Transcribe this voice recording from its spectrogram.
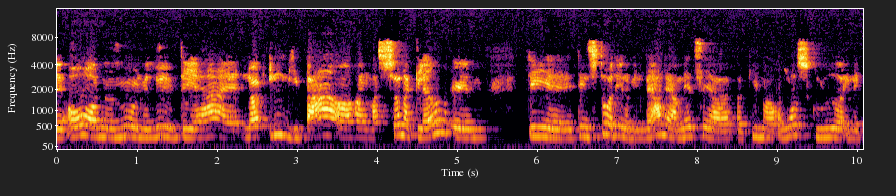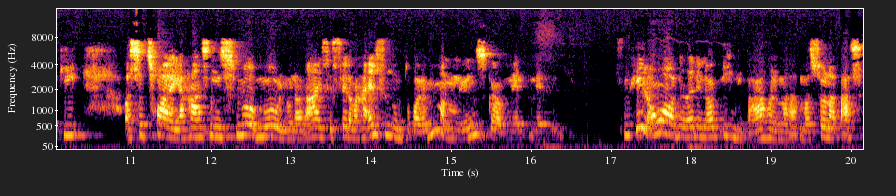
øh, overordnede mål med løb, det er øh, nok egentlig bare at holde mig sund og glad. Øh, det, øh, det er en stor del af min hverdag og med til at, at give mig overskud og energi. Og så tror jeg, at jeg har sådan små mål undervejs. Jeg sætter mig har altid nogle drømme og nogle ønsker, men, men sådan helt overordnet er det nok egentlig bare at holde mig, mig sund og rask.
